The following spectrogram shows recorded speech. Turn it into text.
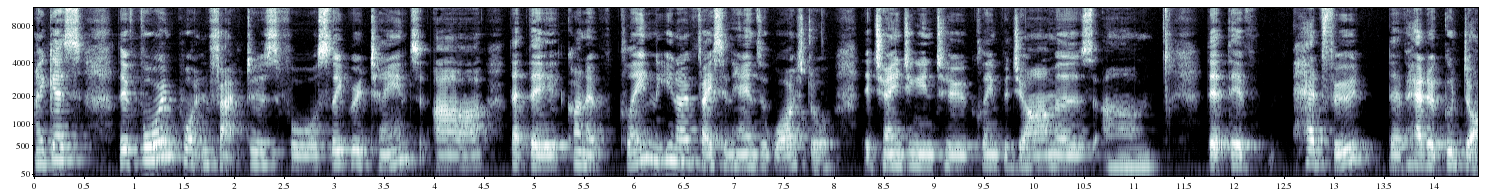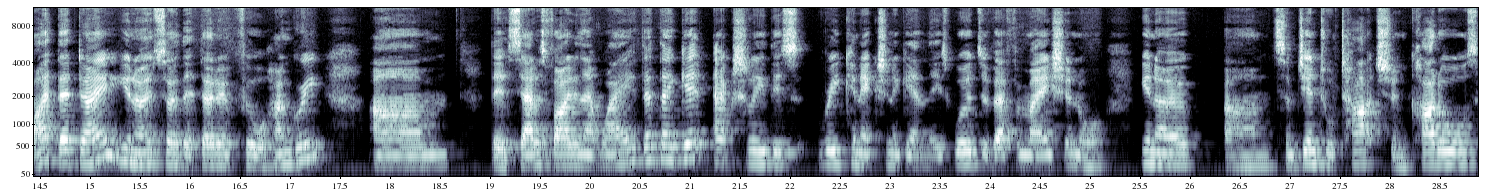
I guess the four important factors for sleep routines are that they're kind of clean, you know, face and hands are washed, or they're changing into clean pajamas, um, that they've had food, they've had a good diet that day, you know, so that they don't feel hungry. Um, they're satisfied in that way, that they get actually this reconnection again, these words of affirmation, or, you know, um, some gentle touch and cuddles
